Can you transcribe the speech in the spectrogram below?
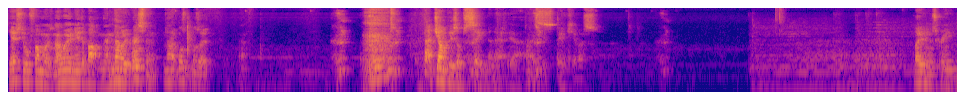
Yes, your thumb was nowhere near the button then. No, it wasn't. No, it wasn't, was it? that jump is obscene, isn't it? Yeah. That's ridiculous. Loading screen.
